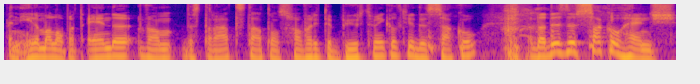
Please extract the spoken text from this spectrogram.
En helemaal op het einde van de straat staat ons favoriete buurtwinkeltje, de. En dat is de Sacco-henge.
